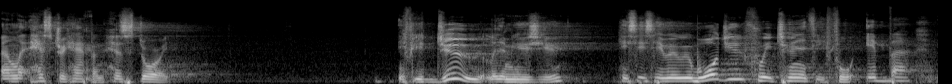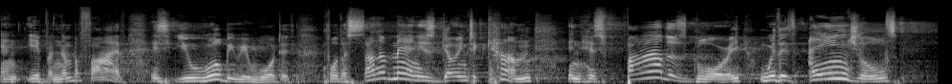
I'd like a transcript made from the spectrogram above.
and let history happen, His story? If you do let Him use you, he says he will reward you for eternity, forever and ever. Number five is you will be rewarded. For the Son of Man is going to come in his Father's glory with his angels,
